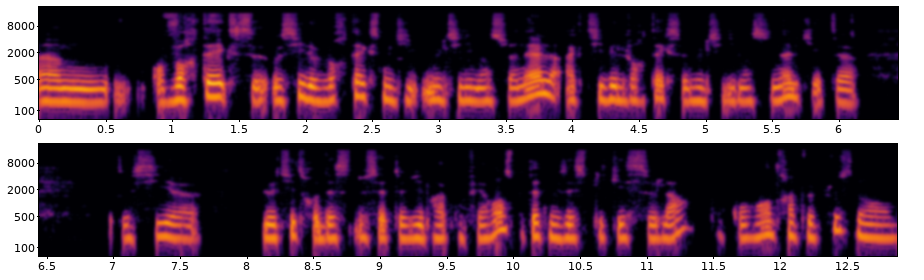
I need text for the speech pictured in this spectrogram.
Euh, Vortex, aussi le vortex multidimensionnel, activer le vortex multidimensionnel qui est, aussi le titre de, cette Vibra conférence. Peut-être nous expliquer cela qu'on rentre un peu plus dans,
